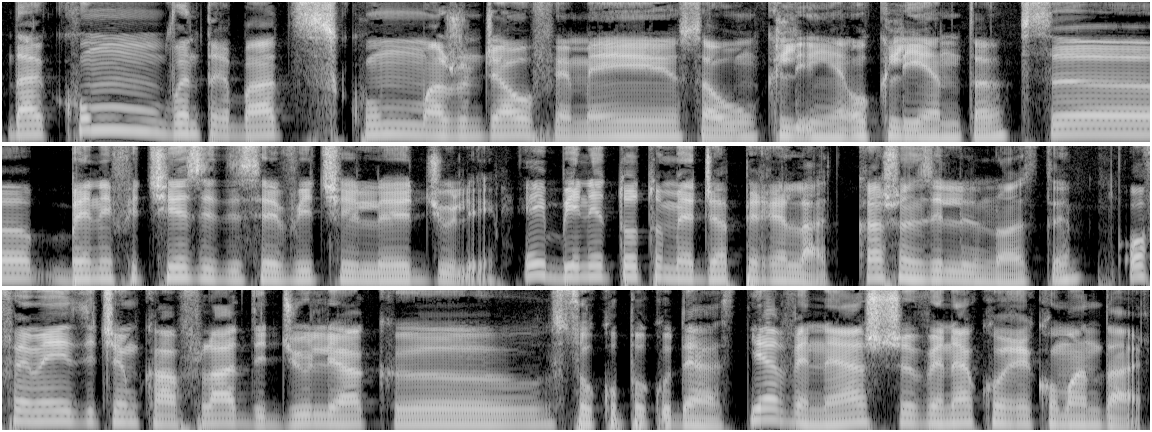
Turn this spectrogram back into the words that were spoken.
Dar cum vă întrebați cum ajungea o femeie sau un client, o clientă să beneficieze de serviciile Julie? Ei bine, totul mergea pe relații. Ca și în zilele noastre, o femeie zicem că afla de Julia că se ocupă cu de asta. Ea venea și venea cu o recomandare.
